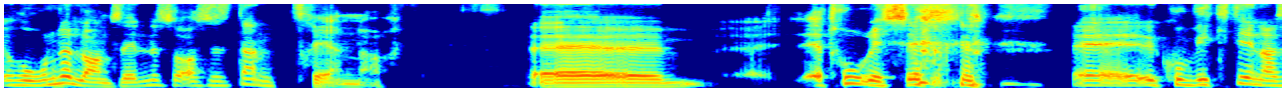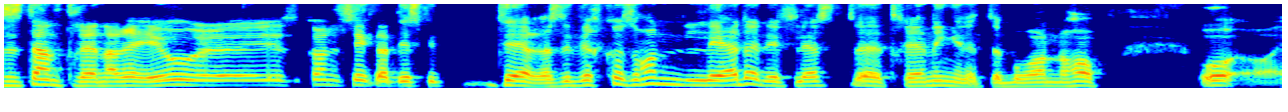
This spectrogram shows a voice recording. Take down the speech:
Horneland inne som assistenttrener. Eh, jeg tror ikke eh, Hvor viktig en assistenttrener er, jo, kan sikkert diskuteres. Det virker som han leder de fleste treningene til Brann. Og, og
